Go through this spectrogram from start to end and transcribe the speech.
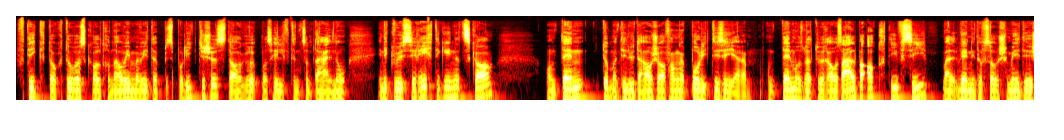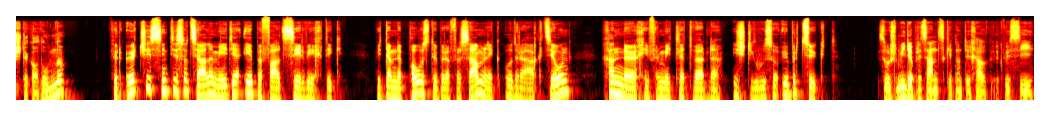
auf TikTok durchscrollt, kommt auch immer wieder etwas Politisches. Der Algorithmus hilft dann zum Teil noch in eine gewisse Richtung hineinzugehen. Und dann tut man die Leute auch schon anfangen zu politisieren. Und dann muss man natürlich auch selber aktiv sein, weil wer nicht auf Social Media ist, der geht unten. Für Ötschis sind die sozialen Medien ebenfalls sehr wichtig. Mit einem Post über eine Versammlung oder eine Aktion kann Nähe vermittelt werden, ist die USO überzeugt. Social Media Präsenz gibt natürlich auch einen gewissen,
